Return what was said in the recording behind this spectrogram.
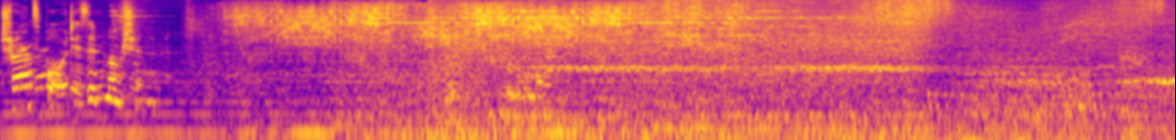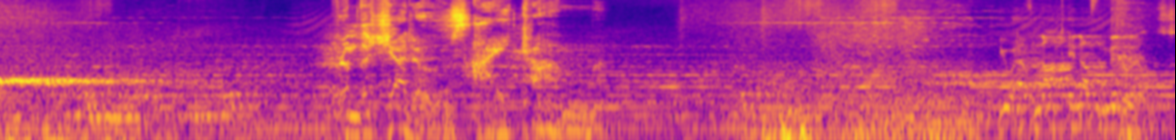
Transport is in motion. From the shadows I come. You have not enough minerals.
